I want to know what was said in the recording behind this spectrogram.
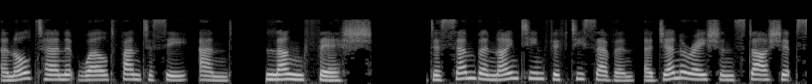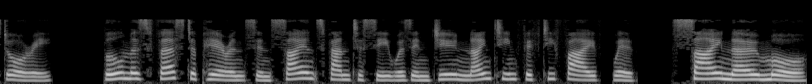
An Alternate World Fantasy, and Lungfish, December 1957, A Generation Starship Story. Bulmer's first appearance in science fantasy was in June 1955, with Sigh No More.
